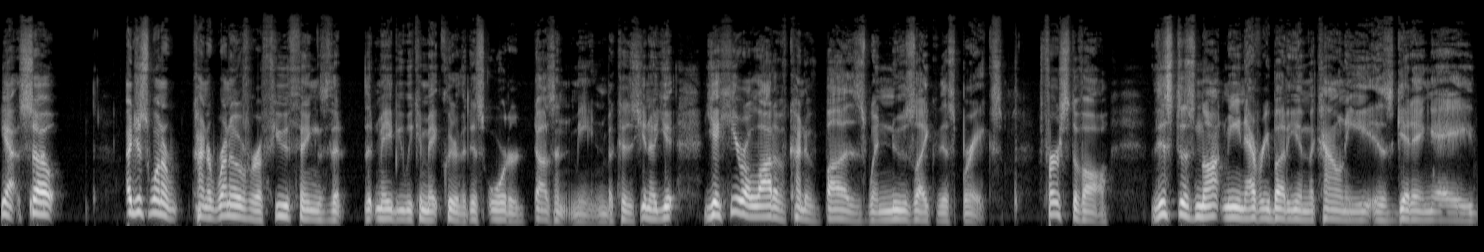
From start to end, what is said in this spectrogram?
Yeah, so I just want to kind of run over a few things that that maybe we can make clear that this order doesn't mean because you know you you hear a lot of kind of buzz when news like this breaks. First of all, this does not mean everybody in the county is getting a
